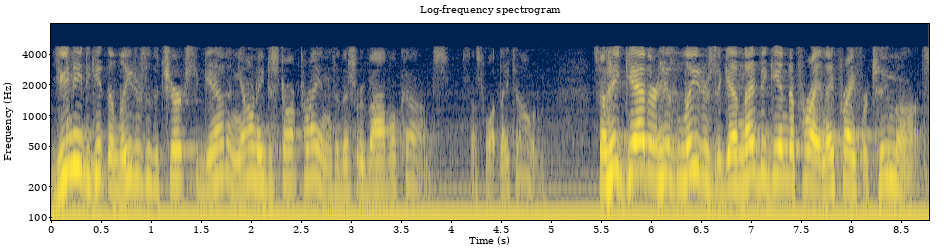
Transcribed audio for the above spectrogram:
You need to get the leaders of the church together and y'all need to start praying until this revival comes. So that's what they told him. So he gathered his leaders together and they began to pray, and they prayed for two months.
